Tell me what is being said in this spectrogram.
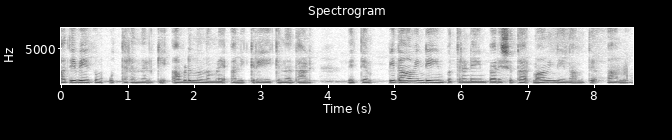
അതിവേഗം ഉത്തരം നൽകി അവിടുന്ന് നമ്മളെ അനുഗ്രഹിക്കുന്നതാണ്. നിത്യം പിതാവിന്റെയും പുത്രന്റെയും പരിശുദ്ധാത്മാവിന്റെയും നാമത്തിൽ ആമീൻ.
